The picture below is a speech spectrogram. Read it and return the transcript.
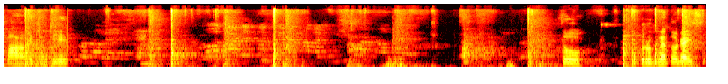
Pangit ng tira. To. Turog na to guys.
